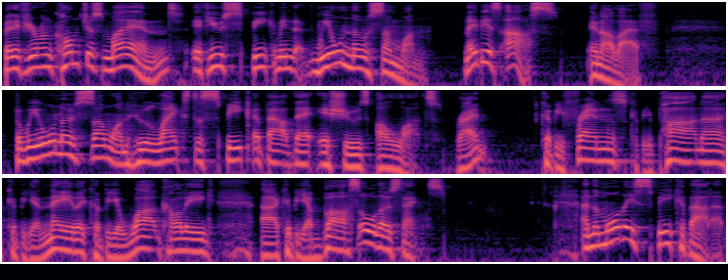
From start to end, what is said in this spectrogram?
But if your unconscious mind, if you speak, I mean, we all know someone, maybe it's us in our life, but we all know someone who likes to speak about their issues a lot, right? Could be friends, could be partner, could be a neighbor, could be a work colleague, uh, could be a boss, all those things. And the more they speak about it,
